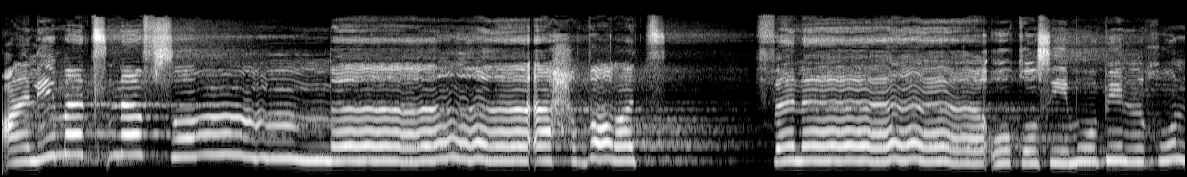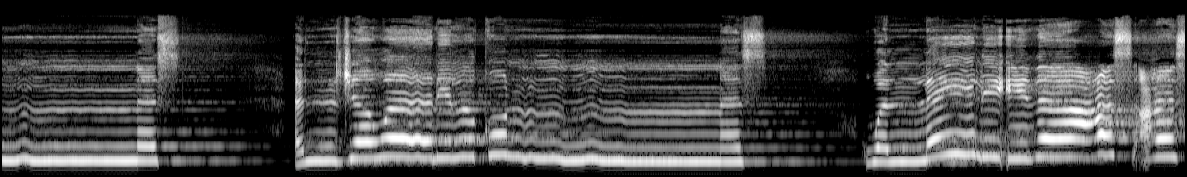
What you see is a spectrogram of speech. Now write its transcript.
علمت نفس ما أحضرت فلا أقسم بالخنس. الجوار الكنس والليل إذا عسعس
